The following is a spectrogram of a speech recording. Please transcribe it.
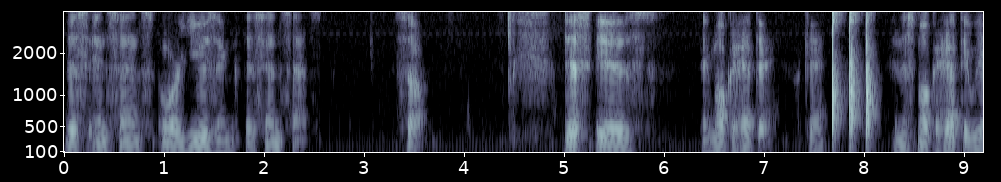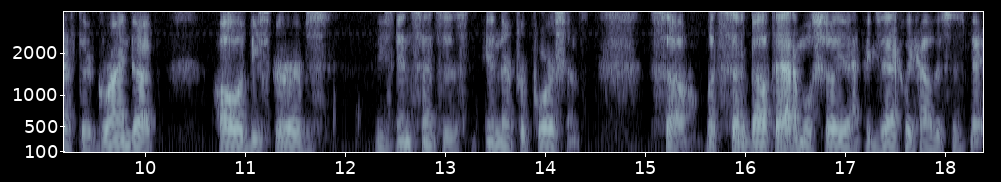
this incense or using this incense. So, this is a molcajete, okay? In this molcajete, we have to grind up all of these herbs, these incenses in their proportions. So let's set about that and we'll show you exactly how this is made.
